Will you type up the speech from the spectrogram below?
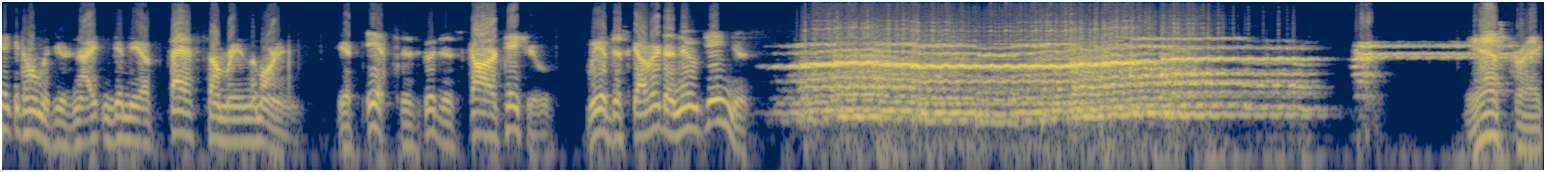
Take it home with you tonight and give me a fast summary in the morning. If it's as good as scar tissue, we have discovered a new genius. Yes, Craig.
